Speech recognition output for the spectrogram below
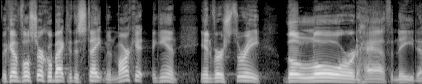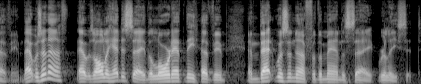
We come full circle back to the statement. Mark it again in verse 3 the Lord hath need of him. That was enough. That was all he had to say. The Lord hath need of him. And that was enough for the man to say, release it.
